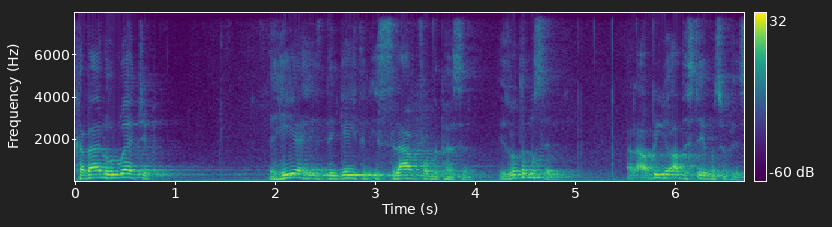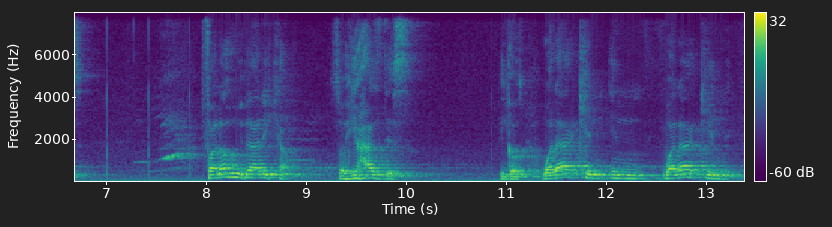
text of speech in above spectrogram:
Kamaluhul Wajib. Here he's negating Islam from the person. He's not a Muslim. And I'll bring you other statements of his. فَلَهُ ذَلِكَ So he has this. He goes, وَلَكِنْ إِن وَلَكِنْ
